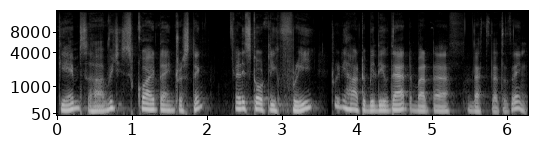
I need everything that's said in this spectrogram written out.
games uh, which is quite interesting. And it's totally free. Really hard to believe that but that's that's the thing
